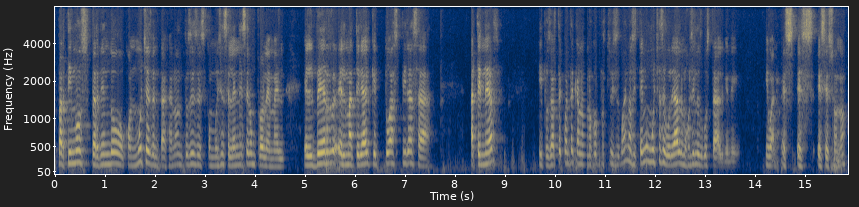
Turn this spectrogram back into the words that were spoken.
partimos perdiendo con mucha desventaja, ¿no? Entonces, es, como dice Selene, ese era un problema, el, el ver el material que tú aspiras a, a, tener y pues darte cuenta que a lo mejor pues tú dices, bueno, si tengo mucha seguridad, a lo mejor sí les gusta a alguien. Y, y bueno, es, es, es, eso, ¿no?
